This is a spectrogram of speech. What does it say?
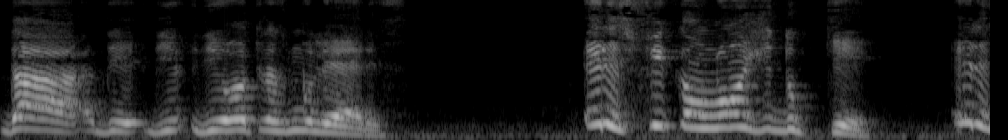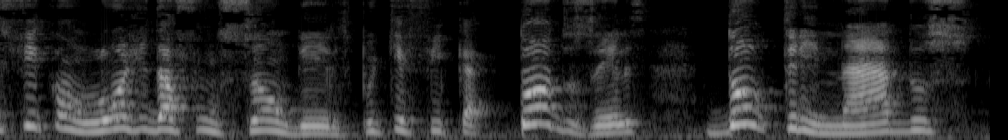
da, de, de, de outras mulheres. Eles ficam longe do quê? Eles ficam longe da função deles, porque fica todos eles doutrinados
